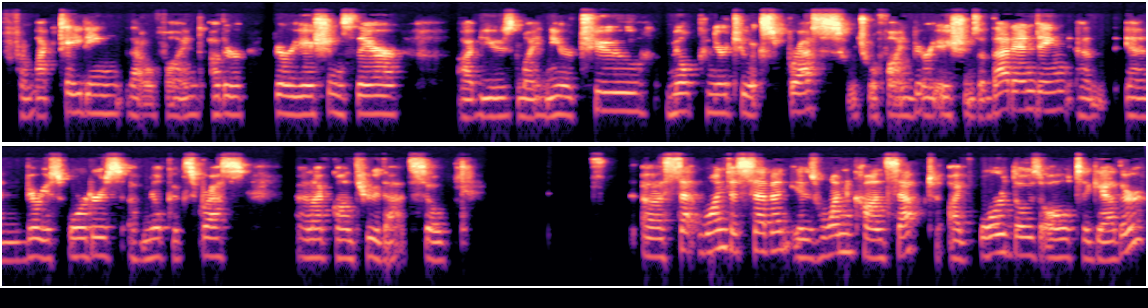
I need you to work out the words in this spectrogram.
from lactating. That will find other variations there. I've used my near to milk near to express, which will find variations of that ending and, and various orders of milk express. And I've gone through that. So uh, set one to seven is one concept. I've ORed those all together.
